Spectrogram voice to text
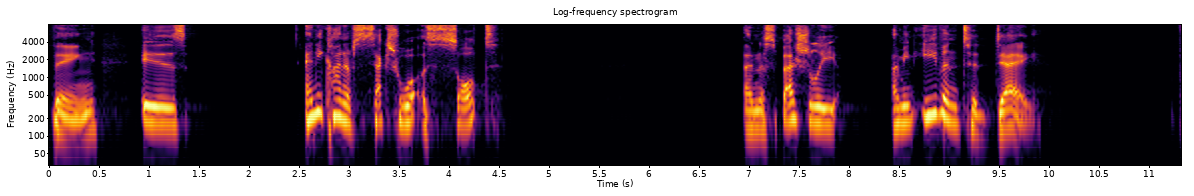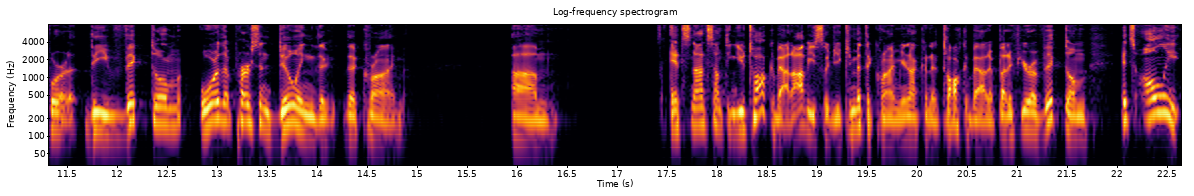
thing is any kind of sexual assault, and especially, I mean, even today, for the victim or the person doing the, the crime, um, it's not something you talk about. Obviously, if you commit the crime, you're not going to talk about it. But if you're a victim, it's only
